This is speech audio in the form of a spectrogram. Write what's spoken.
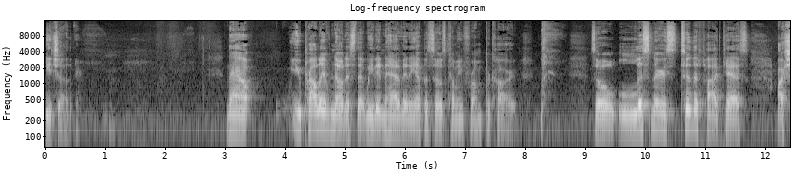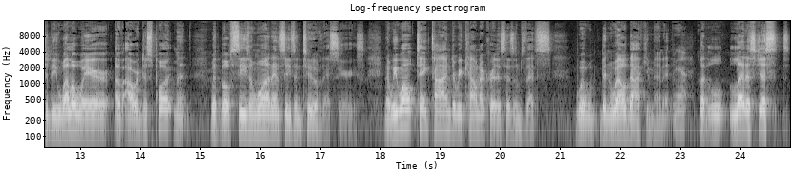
each other. Now, you probably have noticed that we didn't have any episodes coming from Picard. so, listeners to the podcast are, should be well aware of our disappointment with both season one and season two of that series. Now, we won't take time to recount our criticisms. That's been well documented. Yeah. But l- let us just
